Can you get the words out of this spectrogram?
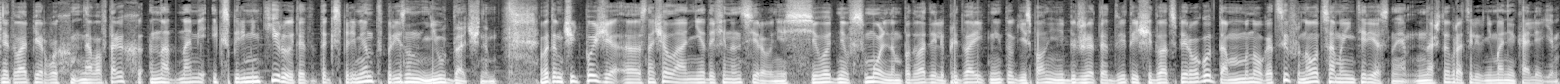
Это, во-первых. А во-вторых, над нами экспериментирует. Этот эксперимент признан неудачным. В этом чуть позже. Э, сначала о недофинансировании. Сегодня в Смольном подводили предварительные итоги исполнения бюджета 2020 2021 года, там много цифр, но вот самое интересное, на что обратили внимание коллеги.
